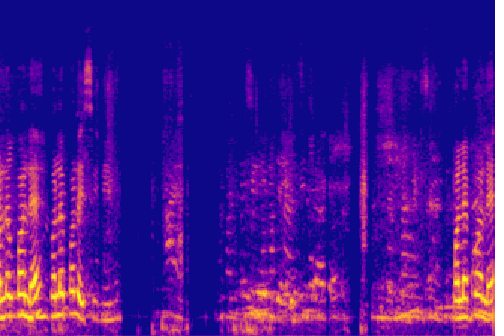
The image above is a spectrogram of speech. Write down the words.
Pole pole, pole pole si nini? Pole pole.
